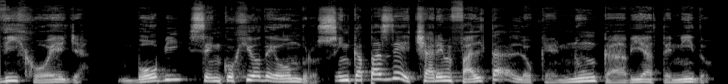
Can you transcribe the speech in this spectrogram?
dijo ella. Bobby se encogió de hombros, incapaz de echar en falta lo que nunca había tenido.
